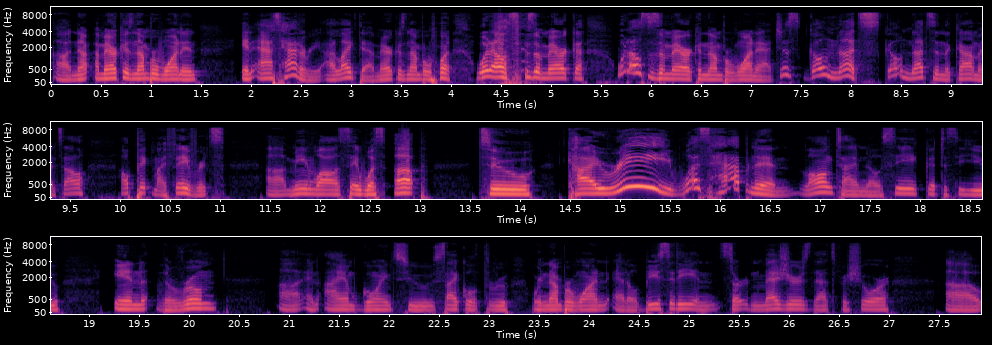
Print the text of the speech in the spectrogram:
Uh, America's number one in, in ass hattery. I like that. America's number one. What else is America? What else is America number one at? Just go nuts. Go nuts in the comments. I'll, I'll pick my favorites. Uh, meanwhile, I'll say what's up to Kyrie. What's happening? Long time no see. Good to see you in the room. Uh, and I am going to cycle through. We're number one at obesity in certain measures, that's for sure. Uh,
